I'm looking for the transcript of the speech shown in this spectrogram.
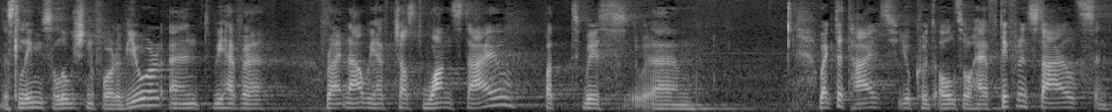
a, slim solution for the viewer and we have a, right now we have just one style but with um, vector tiles you could also have different styles and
